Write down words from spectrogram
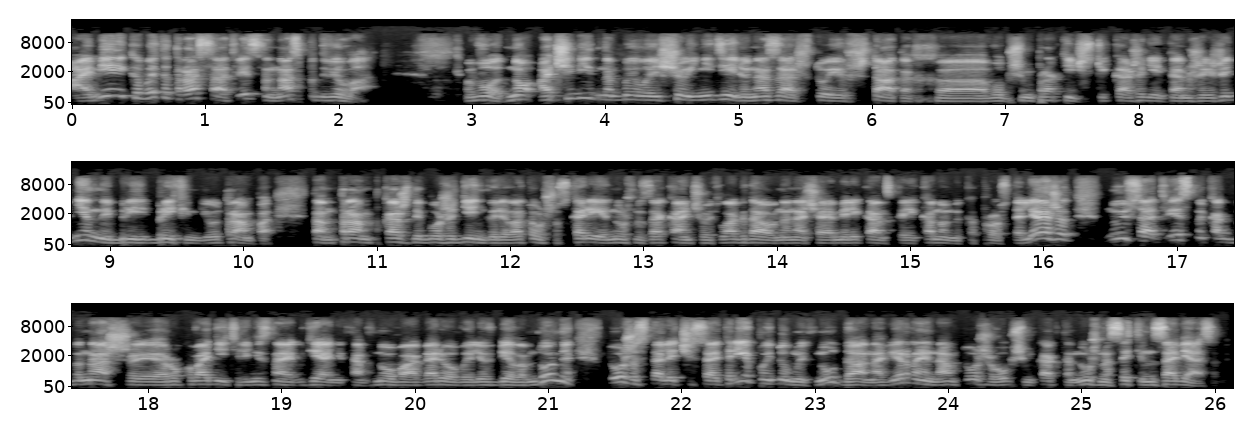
а Америка в этот раз, соответственно, нас подвела. Вот. Но очевидно было еще и неделю назад, что и в Штатах, э, в общем, практически каждый день, там же ежедневные брифинги у Трампа, там Трамп каждый божий день говорил о том, что скорее нужно заканчивать локдаун, иначе американская экономика просто ляжет. Ну и, соответственно, как бы наши руководители, не знаю, где они там, в Новоогарево или в Белом доме, тоже стали чесать репу и думать, ну да, наверное, нам тоже, в общем, как-то нужно с этим завязывать.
